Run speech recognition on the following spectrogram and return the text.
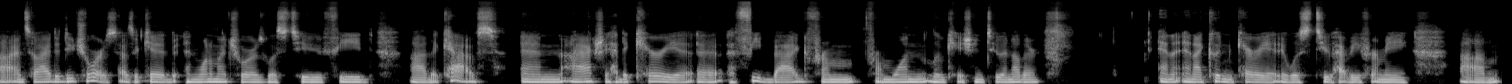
uh, and so I had to do chores as a kid. And one of my chores was to feed uh, the calves, and I actually had to carry a, a feed bag from from one location to another. And and I couldn't carry it; it was too heavy for me. Um,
